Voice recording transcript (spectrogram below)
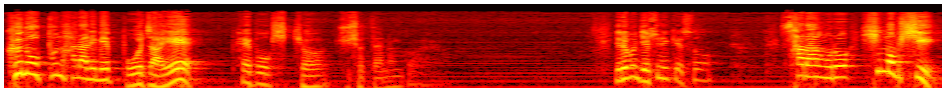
그 높은 하나님의 보좌에 회복시켜 주셨다는 거예요. 여러분, 예수님께서 사랑으로 힘없이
